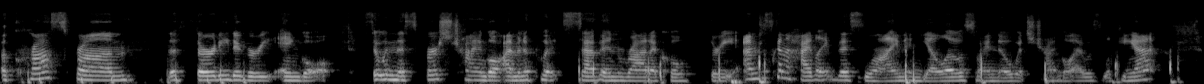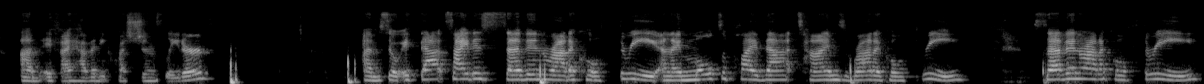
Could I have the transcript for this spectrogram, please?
across from the 30 degree angle. So in this first triangle, I'm gonna put seven radical three. I'm just gonna highlight this line in yellow so I know which triangle I was looking at um, if I have any questions later. Um, so if that side is seven radical three and I multiply that times radical three, 7 radical 3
